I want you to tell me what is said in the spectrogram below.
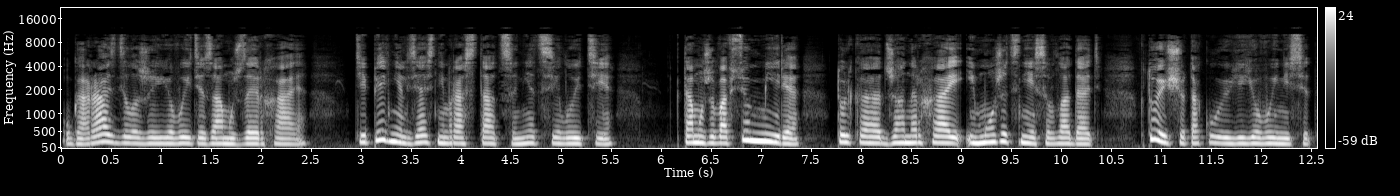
Угораздило же ее выйти замуж за Ирхая. Теперь нельзя с ним расстаться, нет сил уйти. К тому же во всем мире только Джан Ирхай и может с ней совладать. Кто еще такую ее вынесет?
